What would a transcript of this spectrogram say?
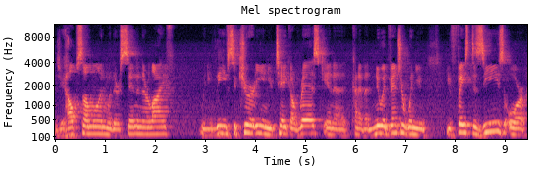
as you help someone with their sin in their life, when you leave security and you take a risk in a kind of a new adventure, when you, you face disease or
